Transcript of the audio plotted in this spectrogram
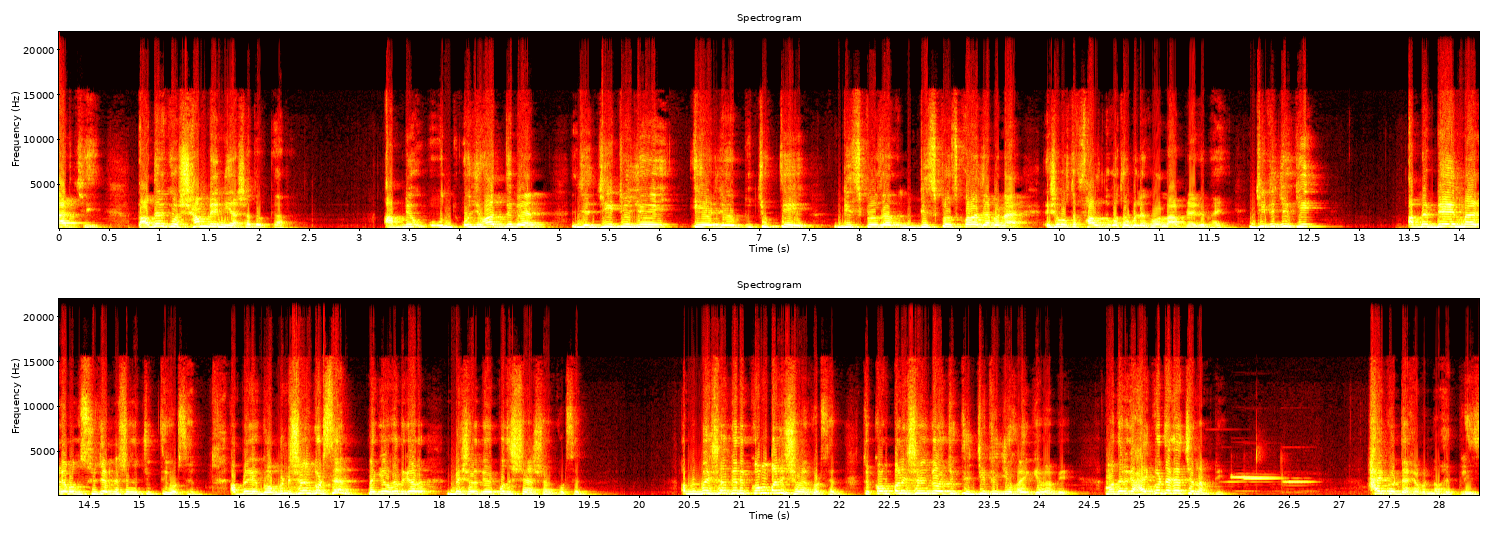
নাড়ছে, তাদেরকেও সামনে নিয়ে আসা দরকার। আপনি অজুহাত দিবেন যে জি টু জি এর যে চুক্তি ডিসক্লোজার ডিসক্লোজ করা যাবে না। এই সমস্ত ফালতু কথা বলে কোনো লাভ নেই রে ভাই। জি টু জি কি আপনি ডেনমার্ক এবং সুইজারল্যান্ডের সঙ্গে চুক্তি করছেন? আপনি কি গভর্নমেন্টের সঙ্গে করছেন? নাকি ওখানকার বেসরকারি প্রতিষ্ঠানের সঙ্গে করছেন? আপনি বেসরকারি কোম্পানির সঙ্গে করছেন। তো কোম্পানির সঙ্গে করা চুক্তি জিটিজি হয় কীভাবে? আমাদেরকে হাইকোর্ট দেখাচ্ছেন আপনি? হাইকোর্ট দেখাবেন না ভাই প্লিজ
